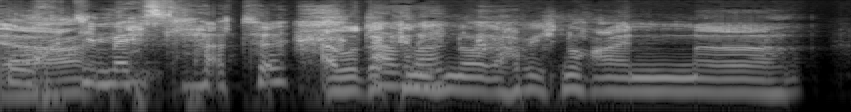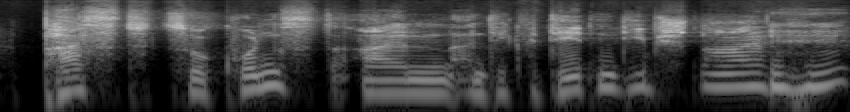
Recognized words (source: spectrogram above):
ja, hoch die Messlatte. Also da, kann ich noch, da habe ich noch einen äh, passt zur Kunst, einen Antiquitätendiebstahl. Mhm.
